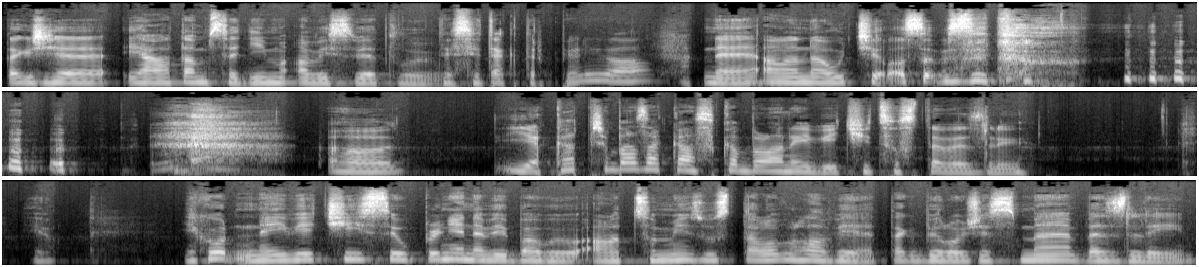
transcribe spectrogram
Takže já tam sedím a vysvětluju. Ty jsi tak trpělivá? Ne, ale naučila jsem se to. uh, jaká třeba zakázka byla největší, co jste vezli? Jo. Jako největší si úplně nevybavuju, ale co mi zůstalo v hlavě, tak bylo, že jsme vezli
